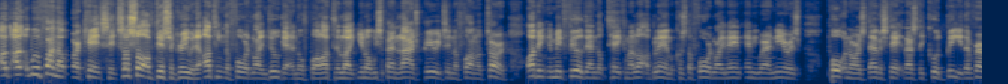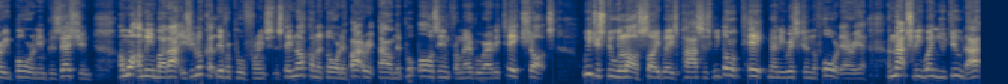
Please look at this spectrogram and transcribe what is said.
I, I, we'll find out where Kate sits. I sort of disagree with it. I think the forward line do get enough ball. I think, like, you know, we spend large periods in the final third. I think the midfield end up taking a lot of blame because the forward line ain't anywhere near as potent or as devastating as they could be. They're very boring in possession. And what I mean by that is you look at Liverpool, for instance, they knock on a door, they batter it down, they put balls in from everywhere, they take shots. We just do a lot of sideways passes. We don't take many risks in the forward area. And naturally, when you do that,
